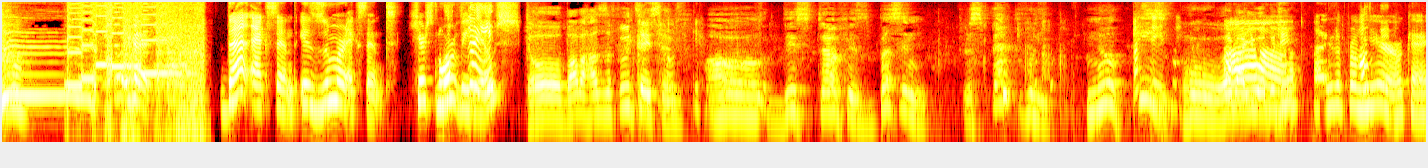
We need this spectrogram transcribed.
Okay. That accent is Zoomer accent. Here's more Okay. videos. Yo, Baba, how's the food tasting? Oh, this stuff is bussin'. respectfully. No kissing. Oh, what about you, Abuji? Ah, is it from here? Okay.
